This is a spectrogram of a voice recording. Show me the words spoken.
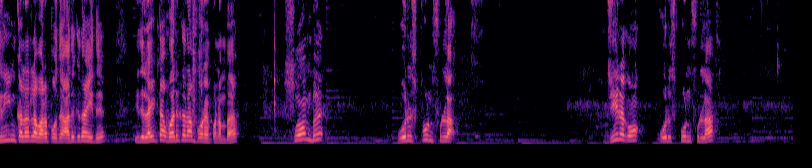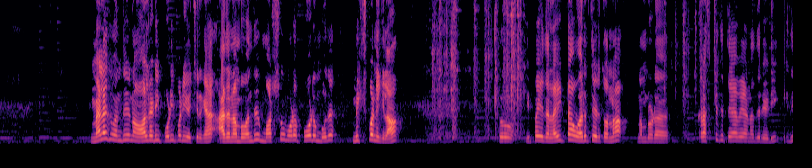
க்ரீன் கலரில் வரப்போகுது. அதுக்கு தான் இது. இது லைட்டாக வறுக்க தான் போகிறோம் இப்போ நம்ம. சோம்பு ஒரு ஸ்பூன் ஃபுல்லாக ஜீரகம் ஒரு ஸ்பூன் ஃபுல்லாக மிளகு வந்து நான் ஆல்ரெடி பொடி பண்ணி வச்சுருக்கேன். அதை நம்ம வந்து மஷ்ரூமோட போடும்போது மிக்ஸ் பண்ணிக்கலாம். ஸோ இப்போ இதை லைட்டாக வறுத்து எடுத்தோம்னா நம்மளோட க்ரஸ்ட்டுக்கு தேவையானது ரெடி இது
